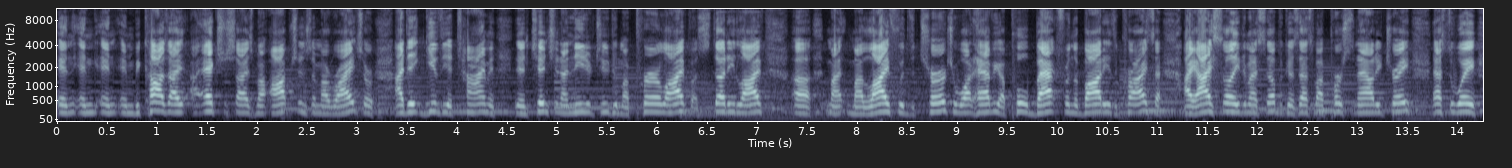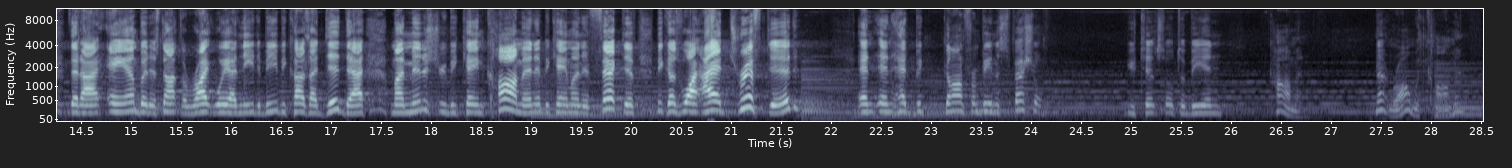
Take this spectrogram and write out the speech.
And, and, and, and because I, I exercised my options and my rights, or I didn't give the time and the attention I needed to to my prayer life, my study life, uh, my, my life with the church, or what have you, I pulled back from the body of the Christ. I, I isolated myself because that's my personality trait. That's the way that I am, but it's not the right way I need to be. Because I did that, my ministry became common, it became ineffective because why? I had drifted and, and had be, gone from being a special utensil to being common. Nothing wrong with common.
